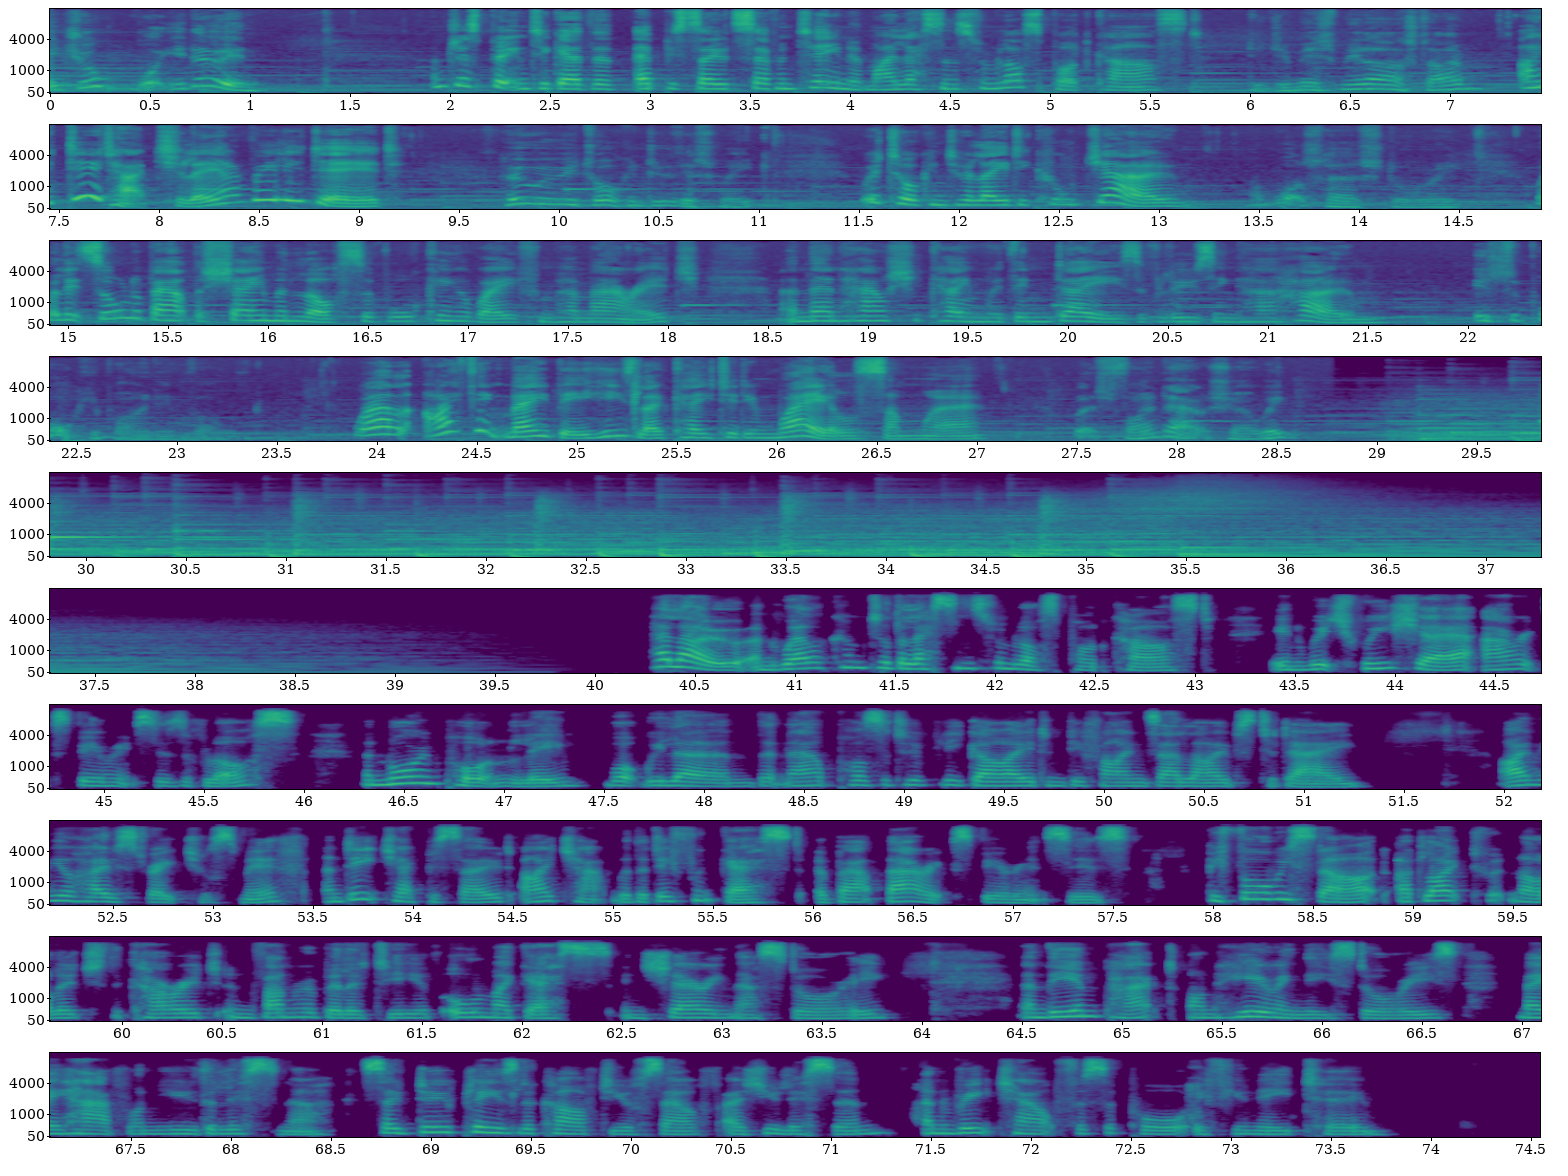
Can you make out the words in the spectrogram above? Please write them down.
Rachel, what are you doing? I'm just putting together episode 17 of my Lessons from Loss podcast. Did you miss me last time? I did actually, I really did. Who are we talking to this week? We're talking to a lady called Jo. And what's her story? Well, it's all about the shame and loss of walking away from her marriage and then how she came within days of losing her home. Is the porcupine involved? Well, I think maybe he's located in Wales somewhere. Let's find out, shall we? Hello, and welcome to the Lessons from Loss podcast, in which we share our experiences of loss and, more importantly, what we learn that now positively guide and defines our lives today. I'm your host, Rachel Smith, and each episode I chat with a different guest about their experiences. Before we start, I'd like to acknowledge the courage and vulnerability of all my guests in sharing their story and the impact on hearing these stories may have on you, the listener. So do please look after yourself as you listen and reach out for support if you need to.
